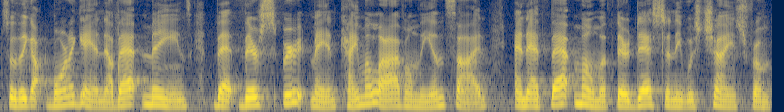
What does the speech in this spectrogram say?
So they got born again. Now that means that their spirit man came alive on the inside, and at that moment, their destiny was changed from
